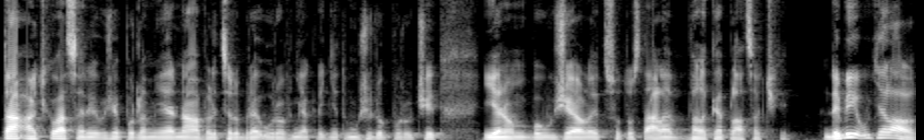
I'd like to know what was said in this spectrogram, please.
ta Ačková série už je podle mě na velice dobré úrovni a klidně to můžu doporučit, jenom bohužel jsou to stále velké plácačky. Kdyby udělal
